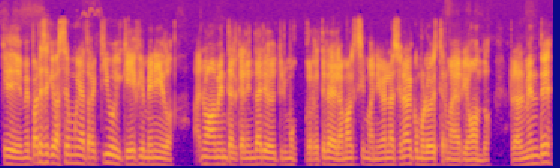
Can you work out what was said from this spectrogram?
que me parece que va a ser muy atractivo y que es bienvenido nuevamente al calendario de turismo carretera de la máxima a nivel nacional, como lo es Terma de Río Hondo. Realmente,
